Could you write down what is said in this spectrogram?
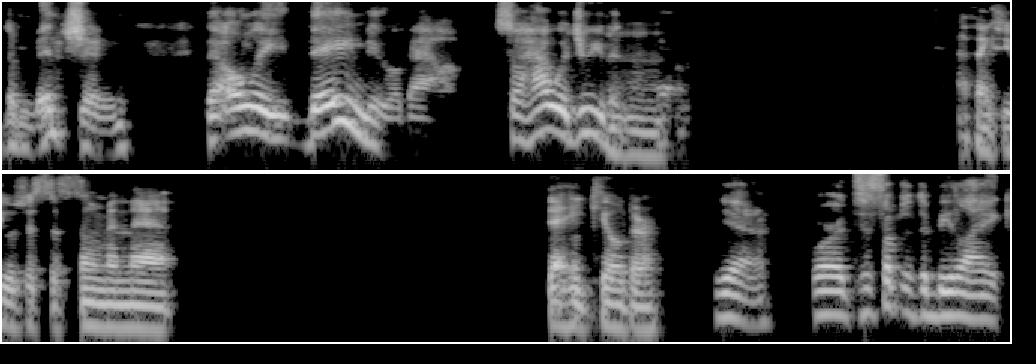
dimension that only they knew about. So how would you even mm-hmm. know? I think she was just assuming that that he killed her. Yeah, or just something to be like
